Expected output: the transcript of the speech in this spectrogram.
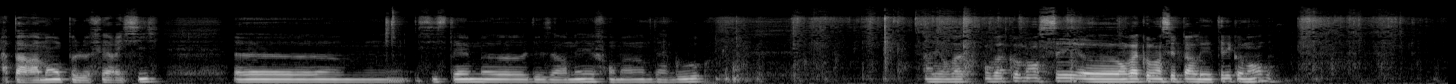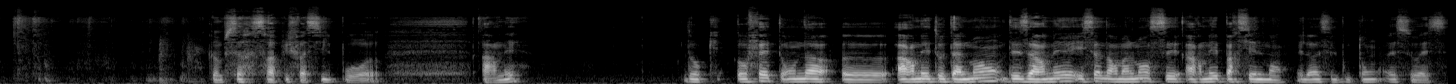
Apparemment, on peut le faire ici. système désarmé, front marin dingo. Allez, on va, on va commencer. on va commencer par les télécommandes. Comme ça, ce sera plus facile pour armer. Donc, au fait, on a euh, armé totalement, désarmé, et ça, normalement, c'est armé partiellement. Et là, c'est le bouton SOS.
